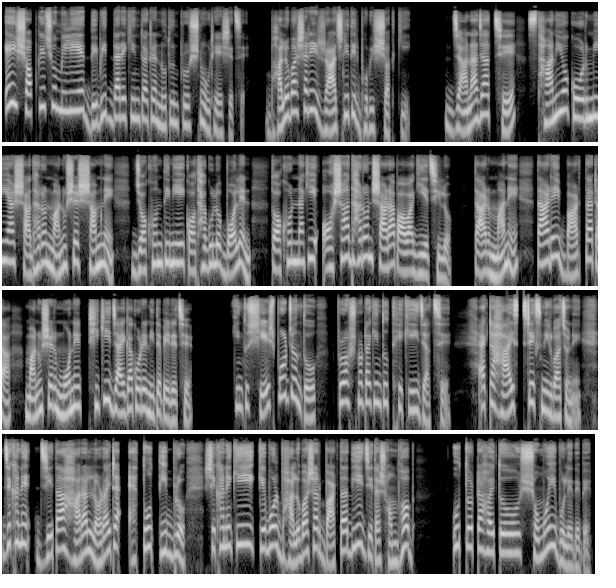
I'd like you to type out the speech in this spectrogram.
এই সবকিছু মিলিয়ে দেবীর দ্বারে কিন্তু একটা নতুন প্রশ্ন উঠে এসেছে, ভালোবাসার এই রাজনীতির ভবিষ্যৎ কি? জানা যাচ্ছে, স্থানীয় কর্মী আর সাধারণ মানুষের সামনে যখন তিনি এই কথাগুলো বলেন, তখন নাকি অসাধারণ সাড়া পাওয়া গিয়েছিল। তার মানে তার এই বার্তাটা মানুষের মনে ঠিকই জায়গা করে নিতে পেরেছে। কিন্তু শেষ পর্যন্ত প্রশ্নটা কিন্তু থেকেই যাচ্ছে। একটা হাই স্টেক্স নির্বাচনে, যেখানে জেতা হারার লড়াইটা এত তীব্র, সেখানে কি কেবল ভালোবাসার বার্তা দিয়ে জেতা সম্ভব? উত্তরটা হয়তো সময়ই বলে দেবে।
